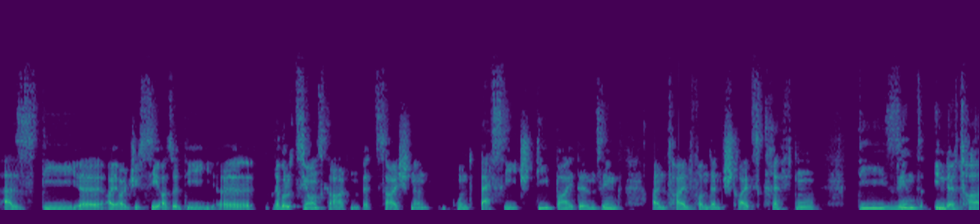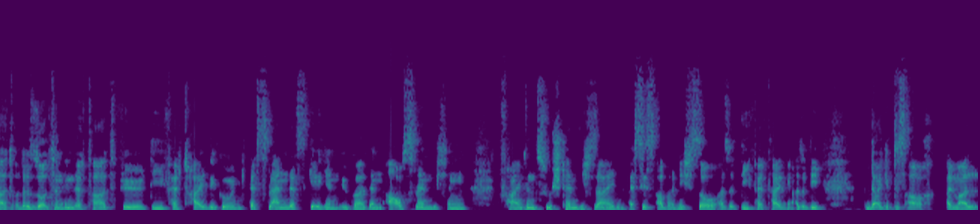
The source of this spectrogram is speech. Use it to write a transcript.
als die äh, IRGC, also die äh, Revolutionsgarden bezeichnen und Basij, die beiden sind ein Teil von den Streitkräften die sind in der Tat oder sollten in der Tat für die Verteidigung des Landes gegenüber den ausländischen Feinden zuständig sein. Es ist aber nicht so. Also die Verteidigung, also die, da gibt es auch einmal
